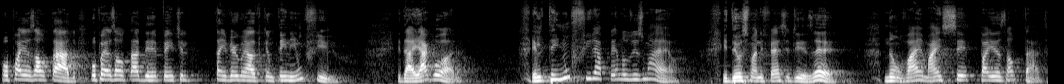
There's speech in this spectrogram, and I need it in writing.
o pai exaltado, o pai exaltado, de repente ele está envergonhado porque não tem nenhum filho. E daí agora, ele tem um filho apenas, Ismael. E Deus se manifesta e diz: É, não vai mais ser pai exaltado,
